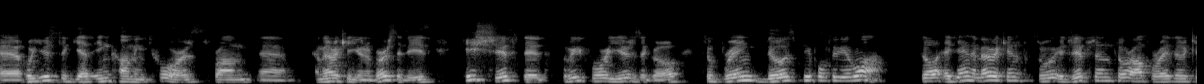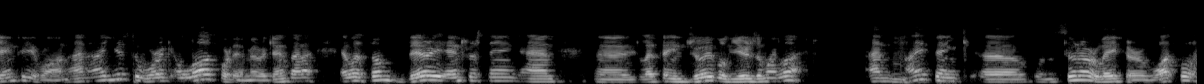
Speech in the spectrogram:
uh, who used to get incoming tours from uh, American universities. He shifted three, four years ago to bring those people to Iran. So again, Americans through Egyptian tour operator came to Iran, and I used to work a lot for the Americans, and I, it was some very interesting and uh, let's say enjoyable years of my life. And Mm. I think uh, sooner or later, what will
